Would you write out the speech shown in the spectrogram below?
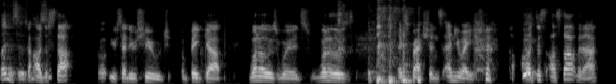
I didn't say it was I'll massive. just start. oh, You said it was huge, a big gap. One of those words, one of those expressions. Anyway, I'll just I'll start with that.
